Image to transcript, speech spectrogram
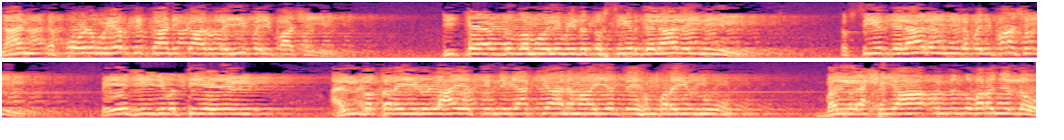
ഞാൻ എപ്പോഴും ഉയർത്തിക്കാണിക്കാറുള്ള ഈ പരിഭാഷയിൽ? ടി കെ അബ്ദുള്ള മൗലവിയുടെ തഫ്സീർ ജലാലൈനിയിൽ തഫ്സീർ ജലാലൈനിയുടെ പരിഭാഷയിൽ പേജ് ഇരുപത്തിയേഴിൽ അൽബക്കറയിലുള്ള ആയത്തിന് വ്യാഖ്യാനമായി അദ്ദേഹം പറയുന്നു ബല്ലഹിയാ എന്ന് പറഞ്ഞല്ലോ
